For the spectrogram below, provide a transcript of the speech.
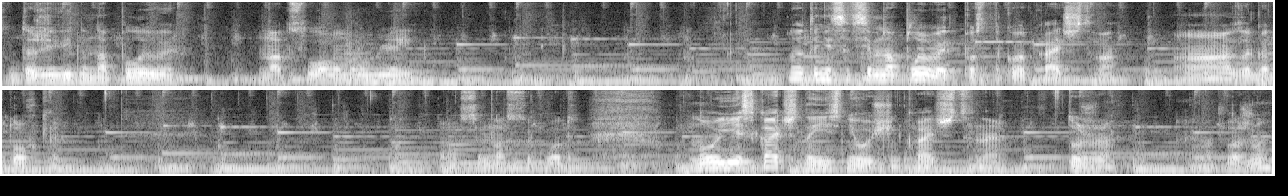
Тут даже видно наплывы над словом рублей. Ну это не совсем наплывы, это просто такое качество а, заготовки. 17 год. Но есть качественное, есть не очень качественное. Тоже отложу.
